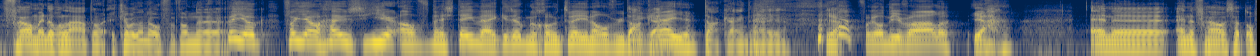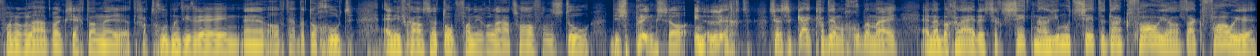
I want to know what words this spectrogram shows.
Vrouw met een rollator. Ik heb het dan over van eh Ben je ook van jouw huis hier af naar Steenwijk is ook nog gewoon 2,5 uur takken, rijden. eind rijden. Ja. Verander je verhalen. ja. En, eh, en een vrouw staat op van een rollator. Want ik zeg dan, nee, het gaat goed met iedereen. Nee, oh, wat hebben we toch goed. En die vrouw staat op van die rollator, zo half van de stoel. Die springt zo in de lucht. Zegt ze, kijk, het gaat helemaal goed met mij. En de begeleider zegt, zit nou, je moet zitten, daar val je, daar val je.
